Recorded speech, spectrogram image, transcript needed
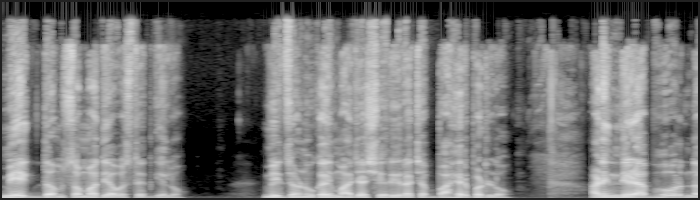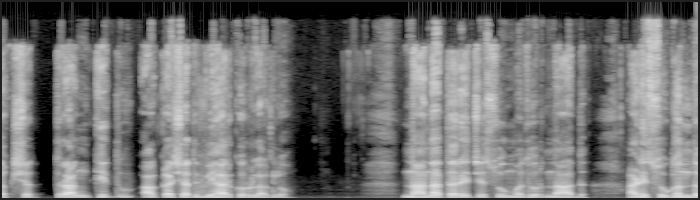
मी एकदम समाधी अवस्थेत गेलो. मी जणू काही माझ्या शरीराच्या बाहेर पडलो आणि निळ्याभोर नक्षत्रांकित आकाशात विहार करू लागलो. नाना तऱ्हेचे सुमधुर नाद आणि सुगंध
